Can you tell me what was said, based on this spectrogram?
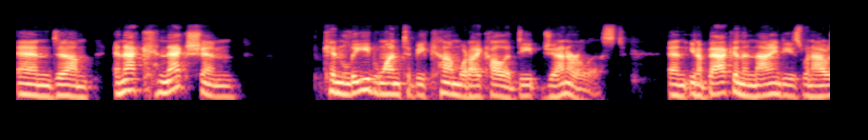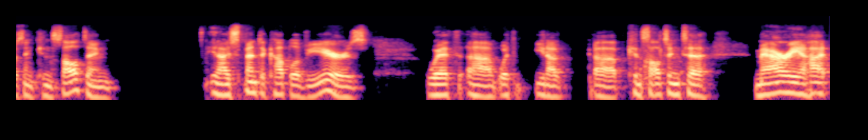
And um, and that connection can lead one to become what i call a deep generalist. And you know back in the 90s when i was in consulting you know i spent a couple of years with uh, with you know uh, consulting to marriott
